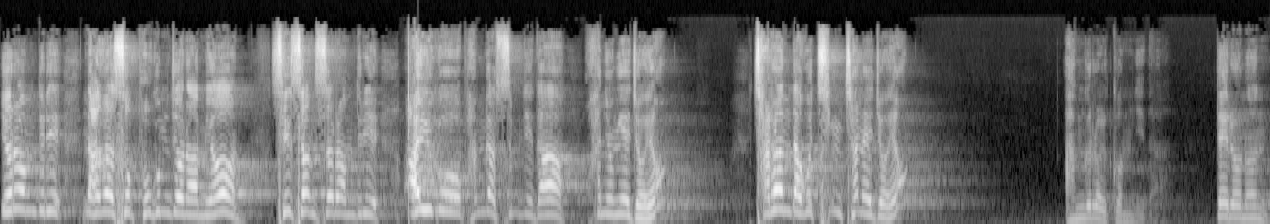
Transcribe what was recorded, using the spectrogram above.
여러분들이 나가서 복음 전하면 세상 사람들이 아이고 반갑습니다. 환영해줘요? 잘한다고 칭찬해줘요? 안 그럴 겁니다. 때로는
